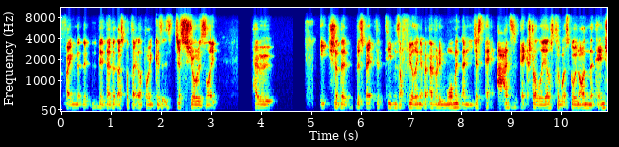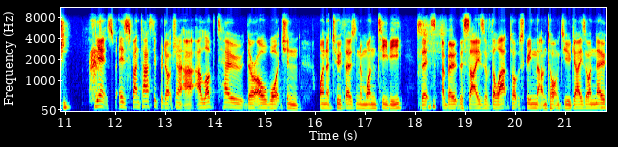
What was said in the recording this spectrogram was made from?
thing that they, they did at this particular point because it just shows like how each of the respective teams are feeling about every moment, and you just it adds extra layers to what's going on, in the tension. Yeah, it's, it's fantastic production. I, I loved how they're all watching on a 2001 TV that's about the size of the laptop screen that I'm talking to you guys on now.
